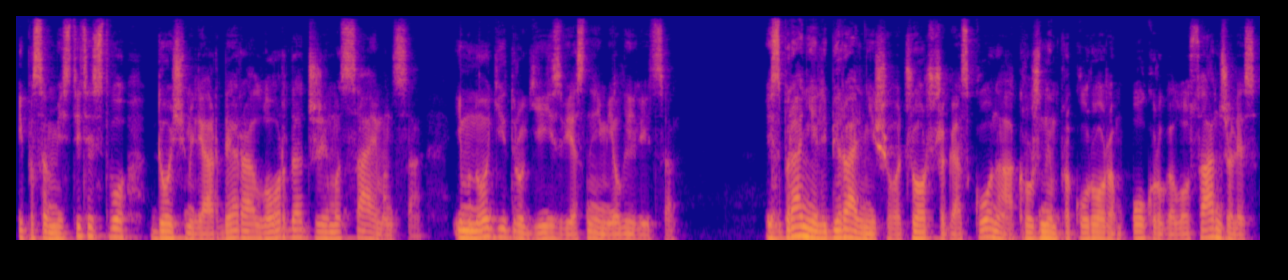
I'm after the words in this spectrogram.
и по совместительству дочь миллиардера лорда Джима Саймонса и многие другие известные милые лица. Избрание либеральнейшего Джорджа Гаскона окружным прокурором округа Лос-Анджелес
